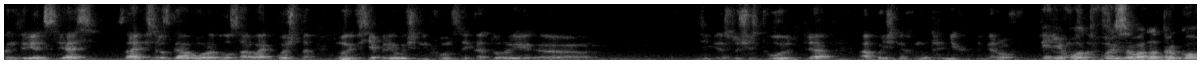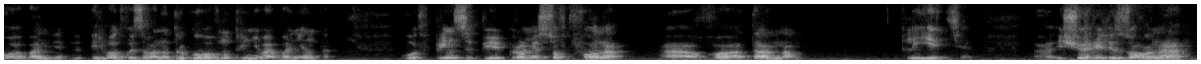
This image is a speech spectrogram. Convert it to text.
конференц-связь, запись разговора, голосовая почта, ну и все привычные функции, которые э, существуют для обычных внутренних номеров. Перевод вызова на другого абонента, перевод вызова на другого внутреннего абонента. Вот, в принципе, кроме софтфона а, в данном клиенте, а, еще реализована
